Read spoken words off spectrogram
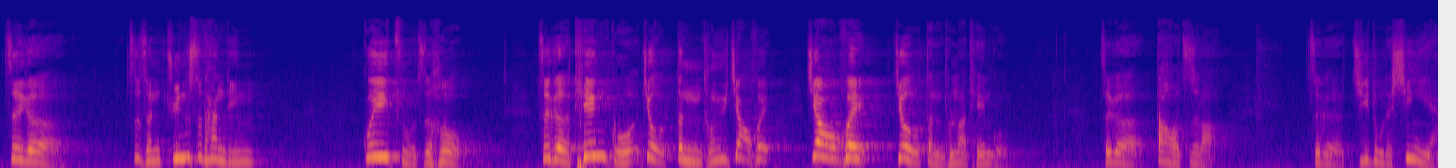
这个自从君士坦丁归主之后，这个天国就等同于教会，教会就等同了天国，这个导致了这个基督的信仰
